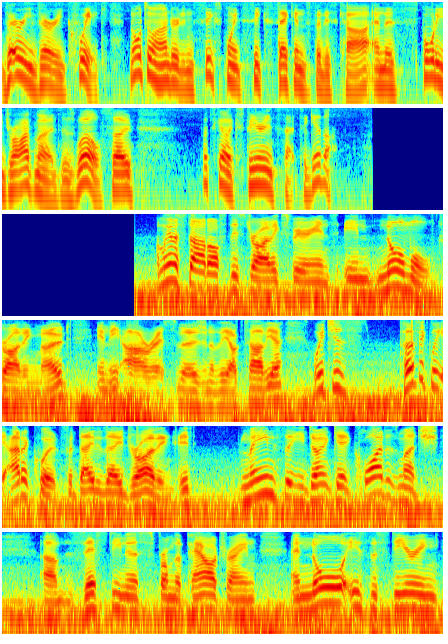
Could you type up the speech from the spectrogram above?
very, very quick. 0 to 106.6 seconds for this car. And there's sporty drive modes as well. So Let's go experience that together. I'm going to start off this drive experience in normal driving mode in the RS version of the Octavia, which is perfectly adequate for day-to-day -day driving. It means that you don't get quite as much um, zestiness from the powertrain, and nor is the steering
